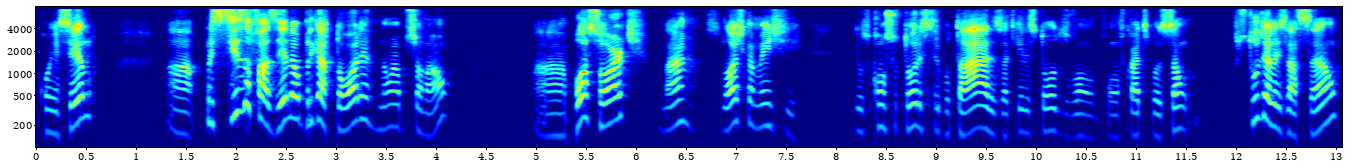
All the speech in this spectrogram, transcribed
conhecê-lo. Ah, precisa fazê-lo, é obrigatória, não é opcional. Ah, boa sorte. Né? Logicamente, os consultores tributários, aqueles todos vão, vão ficar à disposição. Estude a legislação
